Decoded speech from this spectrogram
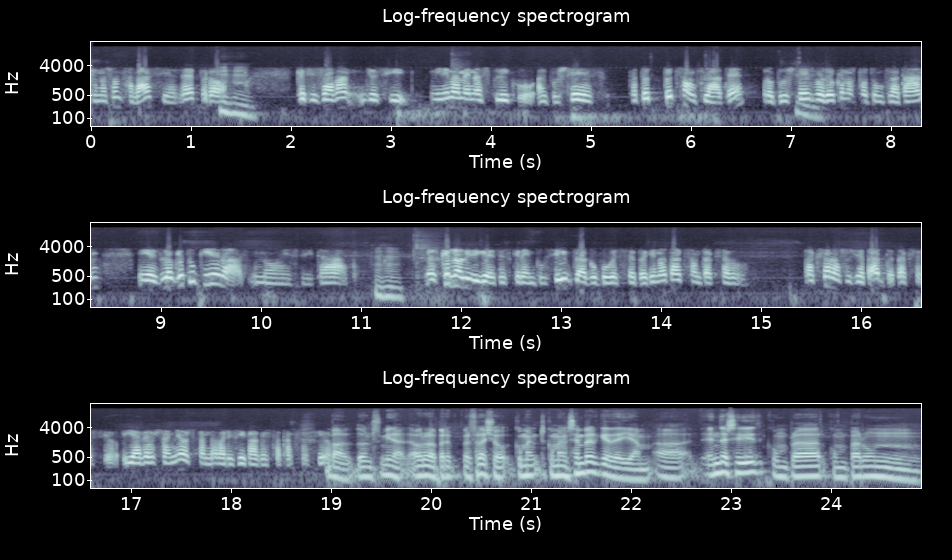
que no són fal·làcies, eh? però Mhm. Que si saben, jo si mínimament explico el procés, que tot, tot s'ha inflat, eh? però el procés Mhm. veureu que no es pot inflar tant, ni és lo que tu quieras. No és veritat. Mhm. No és que no li digués, és que era impossible que ho pogués fer, perquè no taxa un taxador. Taxa la societat de taxació. Hi ha 10 senyors que han de verificar aquesta taxació. Val, doncs mira, Aurora, per, per fer això, comen comencem pel que dèiem. Uh, hem decidit comprar, comprar un,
